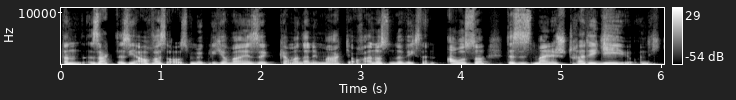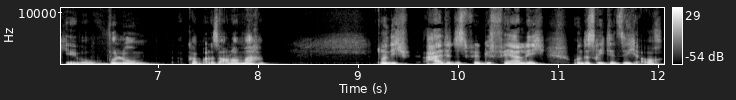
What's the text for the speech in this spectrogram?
dann sagt das ja auch was aus. Möglicherweise kann man dann im Markt ja auch anders unterwegs sein. Außer, das ist meine Strategie und ich gebe Volumen. Könnte man das auch noch machen. Und ich halte das für gefährlich und das richtet sich auch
